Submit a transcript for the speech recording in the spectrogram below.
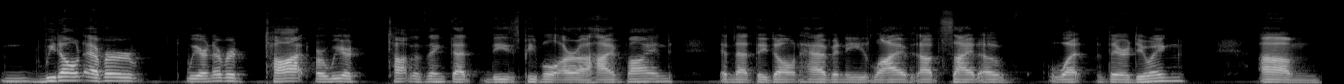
we don't ever we are never taught or we are taught to think that these people are a hive mind and that they don't have any lives outside of what they're doing um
